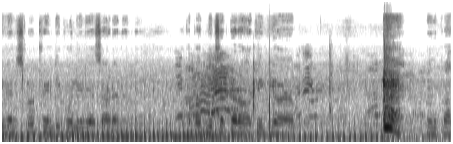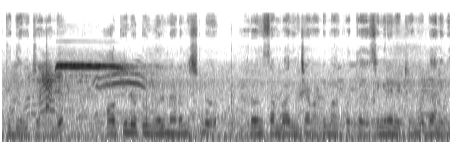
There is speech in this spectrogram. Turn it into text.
ఈవెంట్స్లో ట్వంటీ కోల్ ఇండియాస్ ఆడానండి. ఒక పబ్లిక్ సెక్టర్ హాకీకి నేను ప్రాతినిధ్యం ఇచ్చానండి. హాకీలో టూ గోల్డ్ మెడలిస్టులు రోజు సంపాదించామండి మా కొత్త సింగరేణి టీము దానికి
